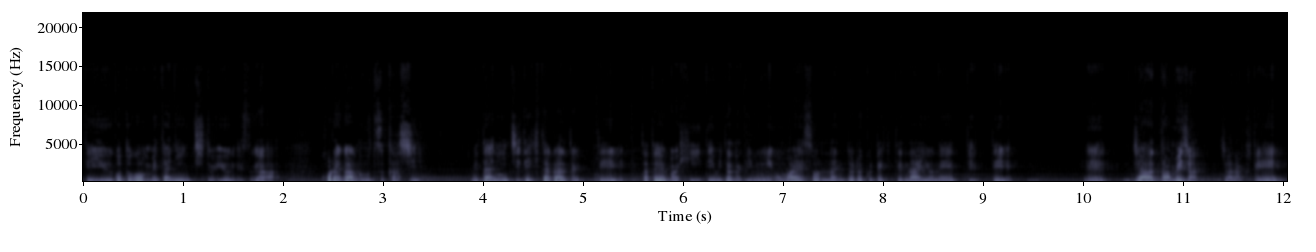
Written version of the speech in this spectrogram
ていうことをメタ認知というんですがこれが難しいメタ認知できたからといって例えば引いてみた時に「お前そんなに努力できてないよね」って言って、えー、じゃあダメじゃんじゃなくて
